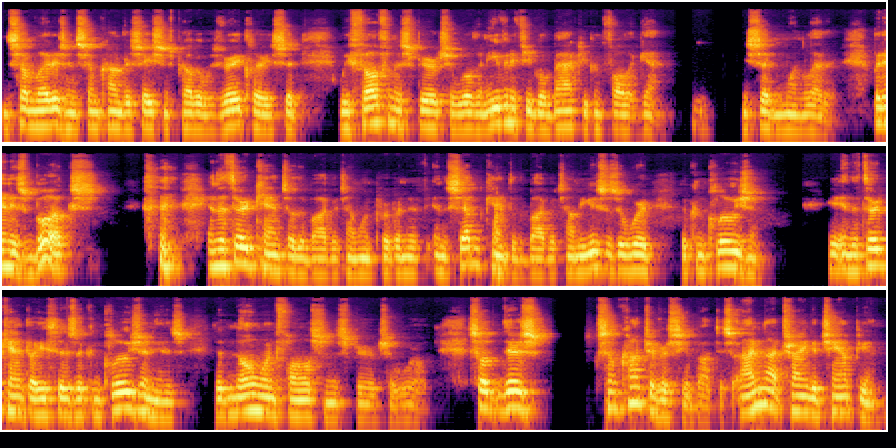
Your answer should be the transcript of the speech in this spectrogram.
In some letters and some conversations, Prabhupada was very clear. He said, we fell from the spiritual world, and even if you go back, you can fall again. He said in one letter. But in his books, in the third canto of the Bhagavatam, one in the seventh canto of the Bhagavatam, he uses the word the conclusion. In the third canto, he says the conclusion is that no one falls from the spiritual world. So there's some controversy about this. I'm not trying to champion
